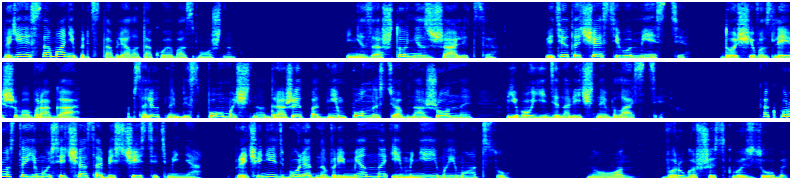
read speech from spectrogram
Да я и сама не представляла такое возможным. И ни за что не сжалится, ведь это часть его мести, дочь его злейшего врага, абсолютно беспомощна, дрожит под ним полностью обнаженная в его единоличной власти. Как просто ему сейчас обесчестить меня, причинить боль одновременно и мне, и моему отцу. Но он, выругавшись сквозь зубы,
